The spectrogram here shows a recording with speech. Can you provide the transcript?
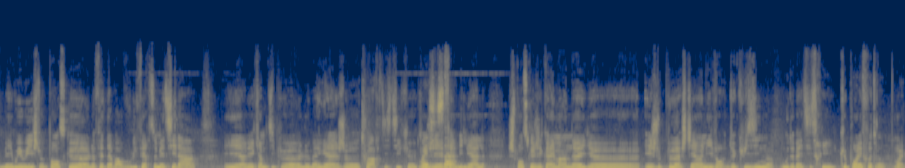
mais oui, oui, je pense que euh, le fait d'avoir voulu faire ce métier-là et avec un petit peu euh, le bagage, toi, artistique que Ouais, j'ai, familial, je pense que j'ai quand même un œil euh, et je peux acheter un livre de cuisine ou de pâtisserie que pour, Pour les les photos. photos. Ouais.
